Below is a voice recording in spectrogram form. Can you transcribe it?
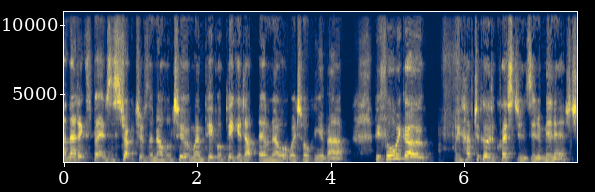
and that explains the structure of the novel too. And when people pick it up, they'll know what we're talking about. Before we go, we have to go to questions in a minute.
